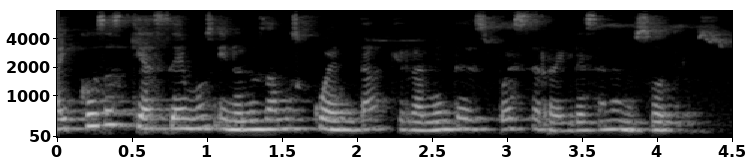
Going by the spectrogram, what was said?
Hay cosas que hacemos y no nos damos cuenta que realmente después se regresan a nosotros.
